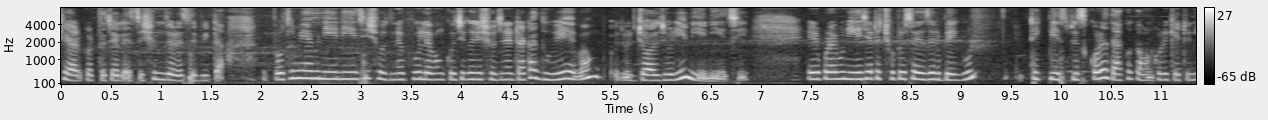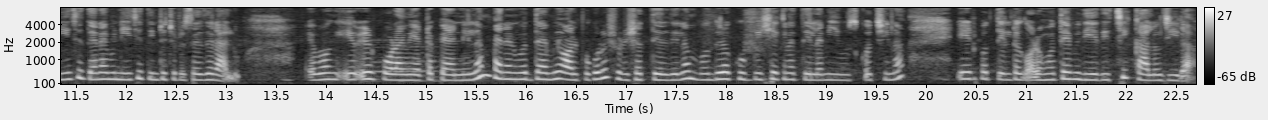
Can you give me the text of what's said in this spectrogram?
শেয়ার করতে চলে এসেছি সুন্দর রেসিপিটা প্রথমে আমি নিয়ে নিয়েছি সজনে ফুল এবং কুচি কুচি সজনে ডাটা ধুয়ে এবং জল ঝরিয়ে নিয়ে নিয়েছি। এরপর আমি নিয়েছি একটা ছোটো সাইজের বেগুন, ঠিক পিস পিস করে, দেখো কেমন করে কেটে নিয়েছি। দেন আমি নিয়েছি তিনটে ছোটো সাইজের আলু। এবং এর- এরপর আমি একটা প্যান নিলাম। প্যানের মধ্যে আমি অল্প করে সরিষার তেল দিলাম। বন্ধুরা, খুব বেশি এখানে তেল আমি ইউজ করছি না। এরপর তেলটা গরম হতে আমি দিয়ে দিচ্ছি কালো জিরা।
